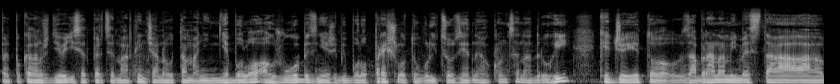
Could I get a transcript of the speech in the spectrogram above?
Predpokladám, že 90% Martinčanov tam ani nebolo a už vôbec nie, že by bolo prešlo to ulicou z jedného konca na druhý, keďže je to za bránami mesta,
